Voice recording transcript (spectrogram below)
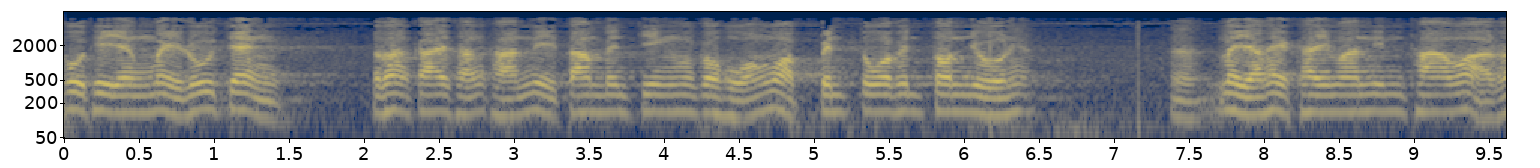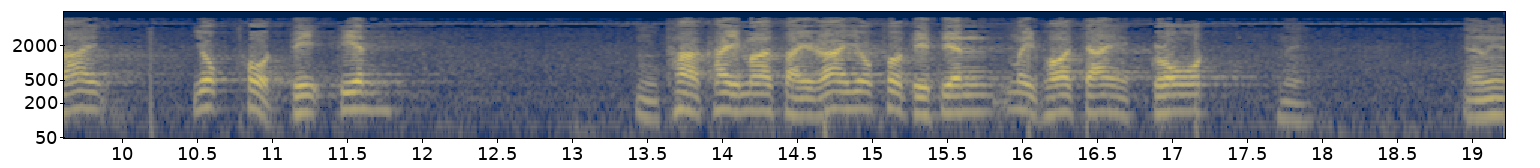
ผู้ที่ยังไม่รู้แจ้งร่างกายสังขารนนี่ ตามเป็นจริงมันก็หวงว่าเป็นตัวเป็นตนอยู่เนี่ย ไม่อยากให้ใครมานินทาว่าร้ายยกโทษติเตียนถ้าใครมาใส่ร้ายยกโทษติเตียนไม่พอใจโกรธนี่อย่างนี้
